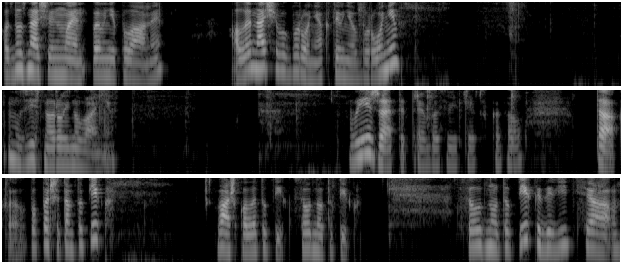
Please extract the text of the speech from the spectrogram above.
Однозначно він має певні плани. Але наші в обороні, активні обороні. Ну, звісно, руйнування. Виїжджати треба звідти, я б сказав. Так, е, по-перше, там тупік. Важко, але тупік. Все одно тупік. Все одно тупік, і дивіться,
